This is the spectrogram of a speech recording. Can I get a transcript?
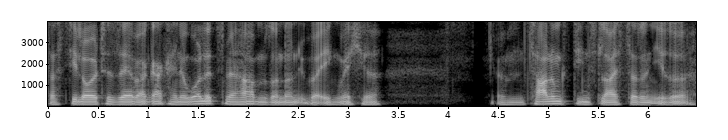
dass die Leute selber gar keine Wallets mehr haben, sondern über irgendwelche ähm, Zahlungsdienstleister dann ihre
